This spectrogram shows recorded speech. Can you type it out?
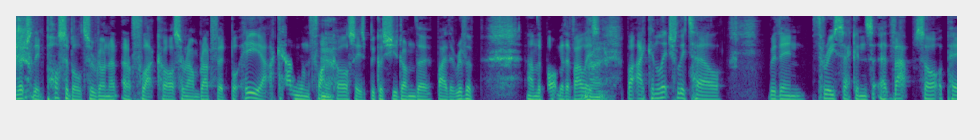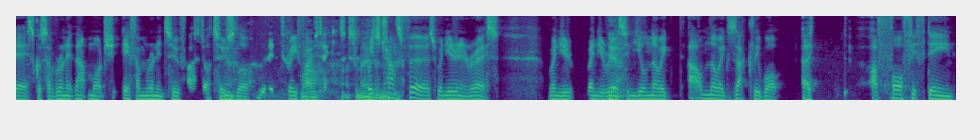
virtually impossible to run a, a, flat course around Bradford. But here, I can run flat yeah. courses because you're on the by the river and the bottom of the valleys. Right. But I can literally tell within three seconds at that sort of pace because I've run it that much if I'm running too fast or too yeah. slow within three five wow, seconds, amazing, which transfers when you're in a race. When you when you're racing, you'll know I'll know exactly what a a 415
